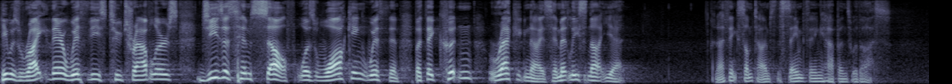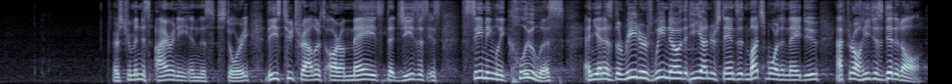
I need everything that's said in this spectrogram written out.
He was right there with these two travelers. Jesus himself was walking with them, but they couldn't recognize him, at least not yet. And I think sometimes the same thing happens with us. There's tremendous irony in this story. These two travelers are amazed that Jesus is seemingly clueless, and yet, as the readers, we know that he understands it much more than they do. After all, he just did it all.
